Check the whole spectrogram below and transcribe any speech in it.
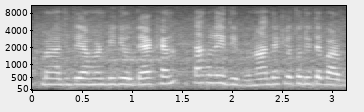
আপনারা যদি আমার ভিডিও দেখেন, তাহলেই দিব, না দেখলে তো দিতে পারব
